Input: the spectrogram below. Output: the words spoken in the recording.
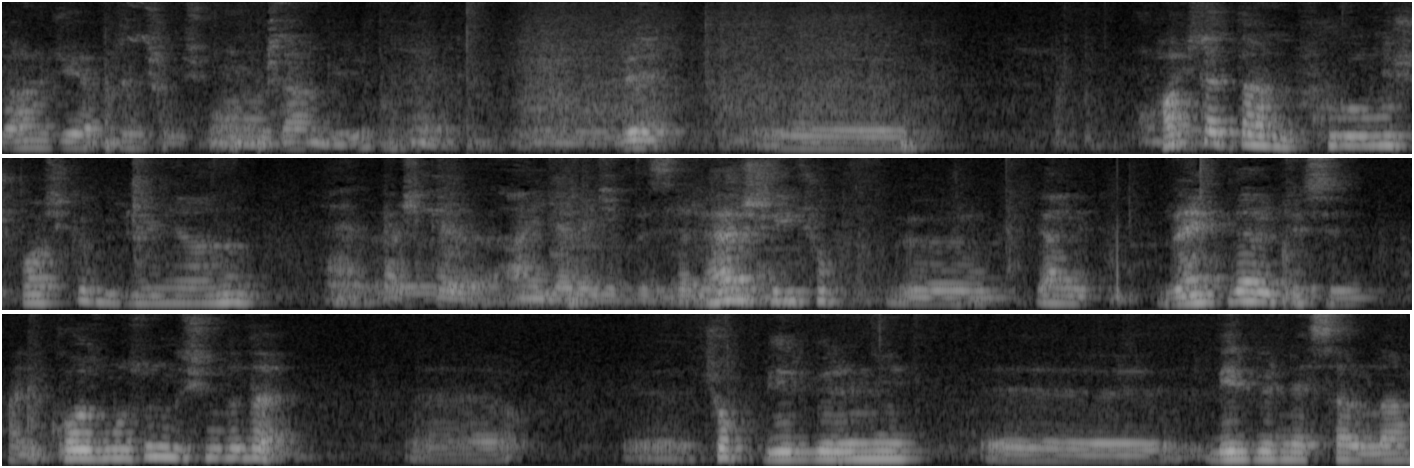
daha önce yaptığım çalışmalardan biri Evet. e, ve e, hakikaten kurulmuş başka bir dünyanın başka aylara, yıldızlara. her şeyi çok e, yani renkler ötesi hani kozmosun dışında da e, e, çok birbirini e, birbirine sarılan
